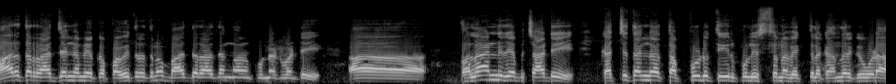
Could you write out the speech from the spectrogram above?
భారత రాజ్యాంగం యొక్క పవిత్రతను భారత రాజ్యాంగం ఉన్నటువంటి బలాన్ని రేపు చాటి ఖచ్చితంగా తప్పుడు తీర్పులు ఇస్తున్న వ్యక్తులకు అందరికీ కూడా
